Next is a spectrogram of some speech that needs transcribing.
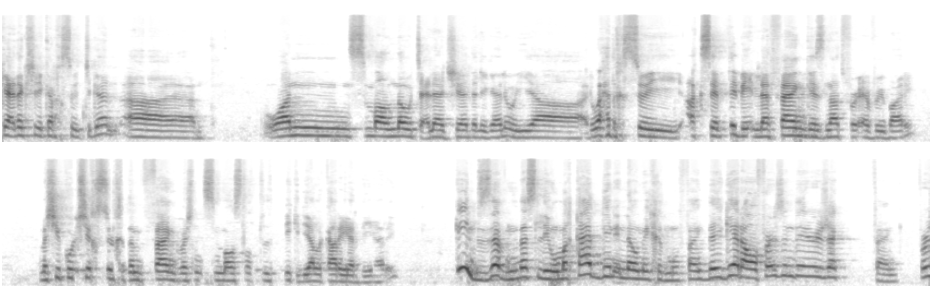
كاع داكشي اللي كان خصو يتقال one small note على هادشي هذا اللي قالوا هي الواحد خصو accepter بأن FAANG is not for everybody ماشي كلشي خصو يخدم FAANG باش نتسمى وصلت لل peak ديال ال carrière ديالي. كاين بزاف الناس اللي هما قادين إنهم يخدموا FAANG they get offers and they reject فانغ for,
